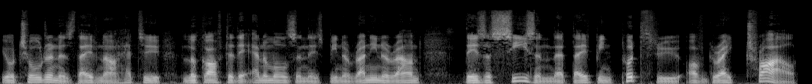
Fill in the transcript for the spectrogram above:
your children as they've now had to look after their animals and there's been a running around. There's a season that they've been put through of great trial,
